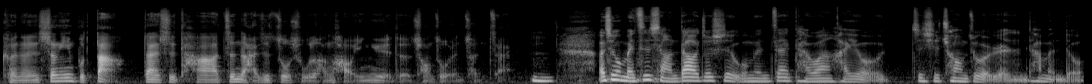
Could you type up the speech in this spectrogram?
可能声音不大，但是他真的还是做出了很好音乐的创作人存在。嗯而且我每次想到，就是我们在台湾还有这些创作人，他们都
